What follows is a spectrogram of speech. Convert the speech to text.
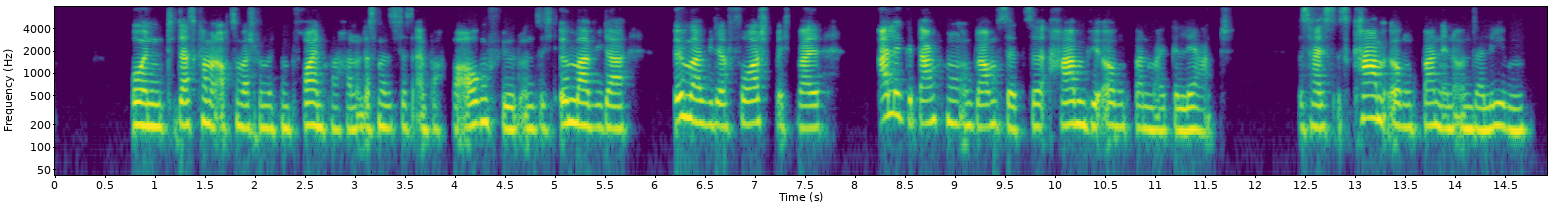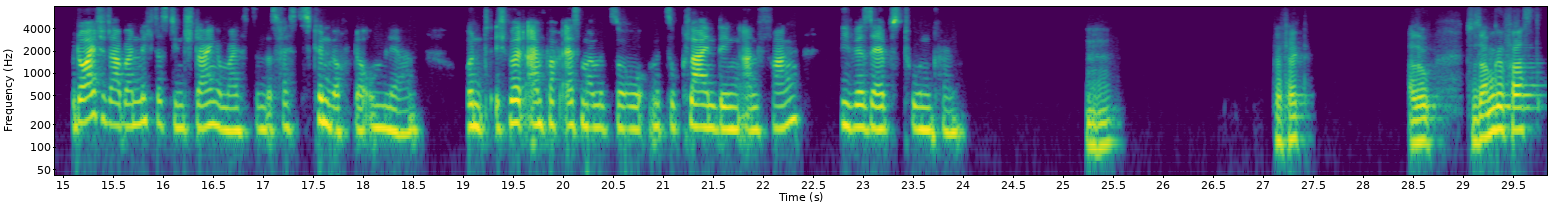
Und das kann man auch zum Beispiel mit einem Freund machen und dass man sich das einfach vor Augen fühlt und sich immer wieder, immer wieder vorspricht, weil alle Gedanken und Glaubenssätze haben wir irgendwann mal gelernt. Das heißt, es kam irgendwann in unser Leben. Bedeutet aber nicht, dass die in Stein gemeißelt sind. Das heißt, das können wir auch wieder umlernen. Und ich würde einfach erstmal mit so, mit so kleinen Dingen anfangen, die wir selbst tun können. Mhm. Perfekt. Also zusammengefasst,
